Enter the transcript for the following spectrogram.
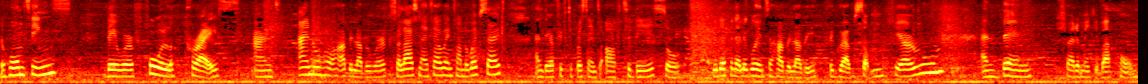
The home things they were full price. And i know how hobby lobby works. So last night i went on the website and they're 50 percent off today. So we're definitely going to hobby lobby to grab something for your room and then try to make it back home.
